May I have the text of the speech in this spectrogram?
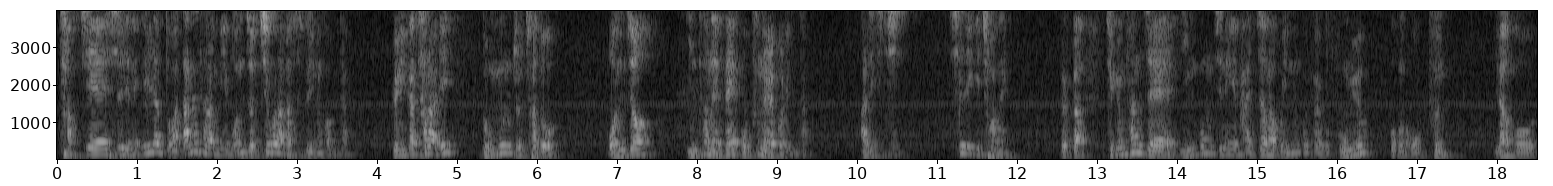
잡지에 실리는 1년 동안 다른 사람이 먼저 치고 나갈 수도 있는 겁니다. 그러니까 차라리 논문조차도 먼저 인터넷에 오픈을 해버립니다. 아직 시, 실리기 전에. 그러니까 지금 현재 인공지능이 발전하고 있는 건 결국 공유 혹은 오픈이라고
